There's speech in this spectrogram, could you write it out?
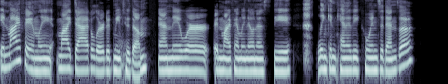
In my family, my dad alerted me to them, and they were in my family known as the Lincoln Kennedy coincidenza.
